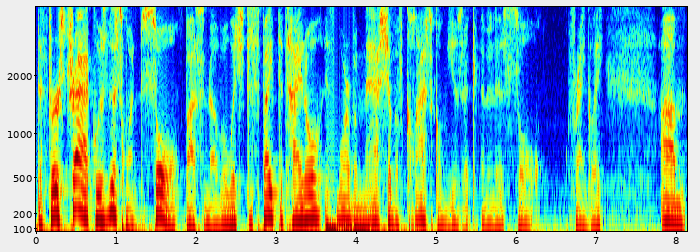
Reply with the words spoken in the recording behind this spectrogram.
the first track was this one, Soul Bossa Nova, which, despite the title, is more of a mashup of classical music than it is soul, frankly. Um,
